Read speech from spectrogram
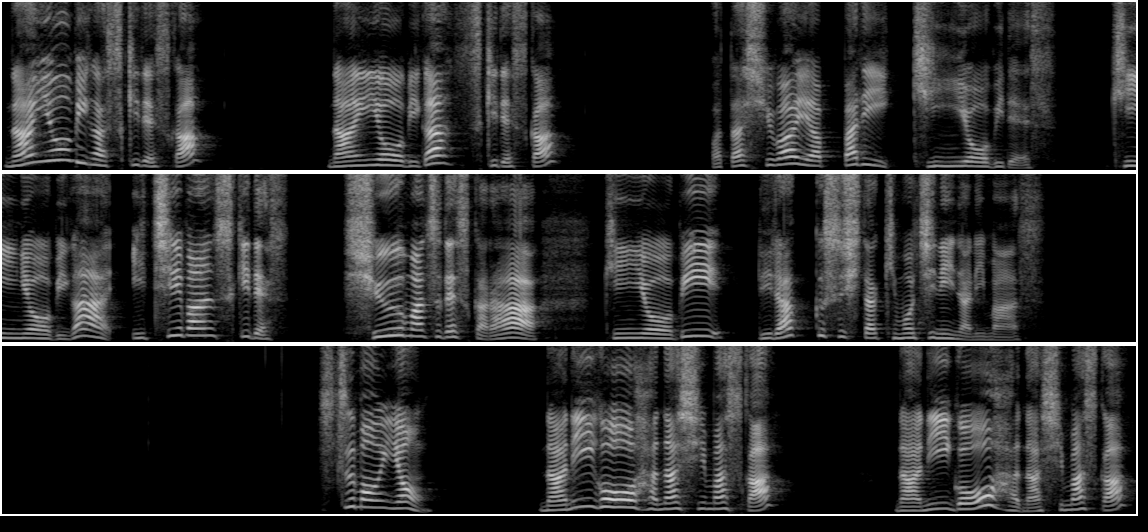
何曜日が好きですか？何曜日が好きですか？私はやっぱり金曜日です。金曜日が一番好きです。週末ですから、金曜日、リラックスした気持ちになります。質問4。何語を話しますか？何語を話しますか？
